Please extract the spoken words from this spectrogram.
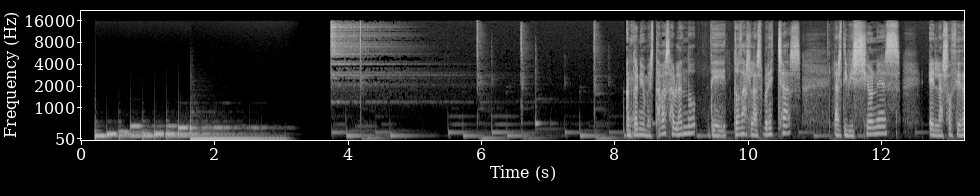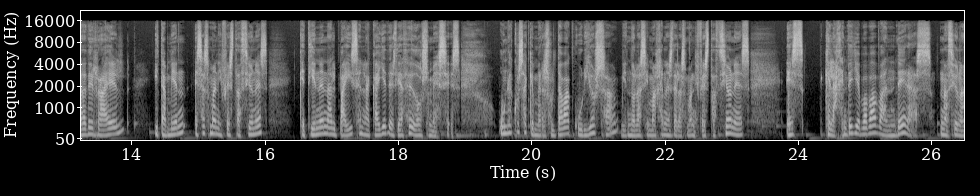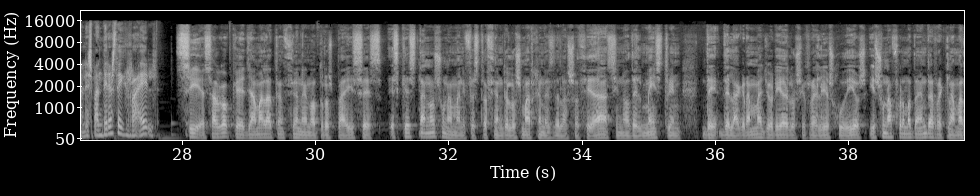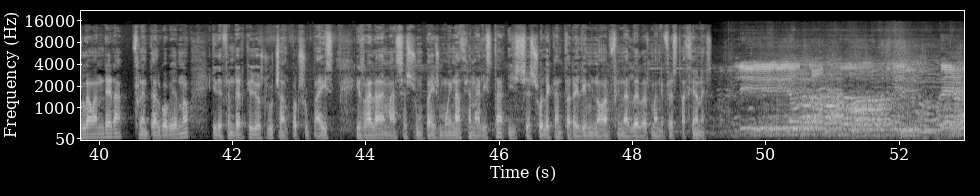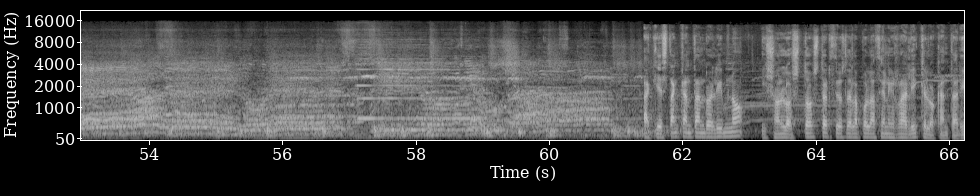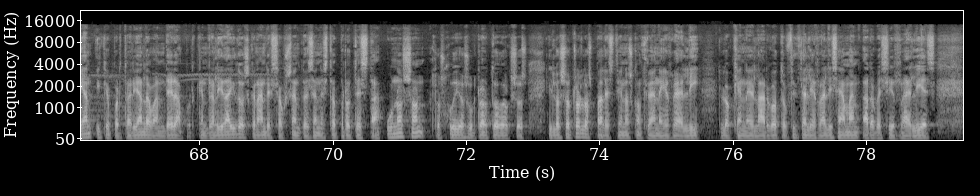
Antonio, me estabas hablando de todas las brechas, las divisiones en la sociedad de Israel y también esas manifestaciones que tienen al país en la calle desde hace dos meses. Una cosa que me resultaba curiosa, viendo las imágenes de las manifestaciones, es que la gente llevaba banderas nacionales, banderas de Israel. Sí, es algo que llama la atención en otros países. Es que esta no es una manifestación de los márgenes de la sociedad, sino del mainstream, de, de, la gran mayoría de los israelíes judíos. Y es una forma también de reclamar la bandera frente al gobierno y defender que ellos luchan por su país. Israel además es un país muy nacionalista y se suele cantar el himno al final de las manifestaciones. Aquí están cantando el himno y son los dos tercios de la población israelí que lo cantarían y que portarían la bandera, porque en realidad hay dos grandes ausentes en esta protesta. Uno son los judíos ultraortodoxos y los otros los palestinos con ciudadanía israelí, lo que en el argot oficial israelí se llaman árabes israelíes.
